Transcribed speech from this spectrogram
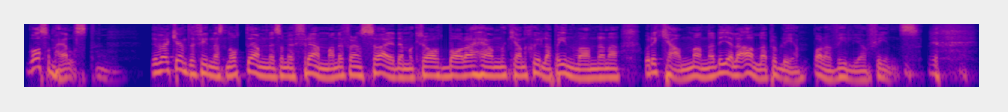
vad som helst. Mm. Det verkar inte finnas något ämne som är främmande för en sverigedemokrat. Bara hen kan skylla på invandrarna och det kan man när det gäller alla problem. Bara viljan finns.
